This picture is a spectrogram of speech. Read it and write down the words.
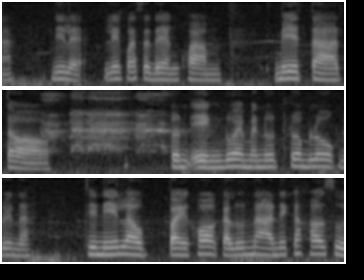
นะ นี่แหละ เรียกว่าแสดงความเมตตาต่อตนเองด้วยมนุษย์ร่วมโลกด้วยนะ ทีนี้เราไปข้อกรุณานี่ก็เข้าสู่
